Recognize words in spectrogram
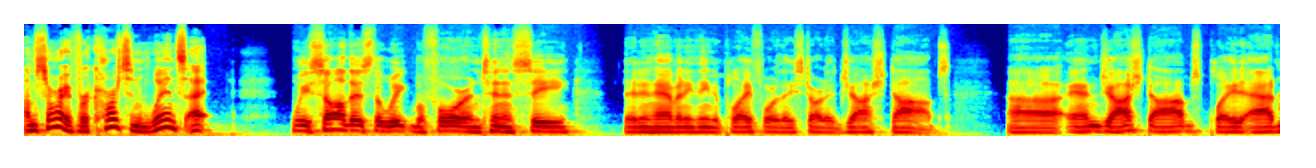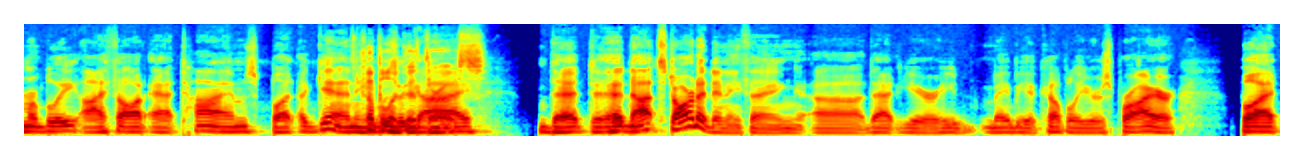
I'm sorry, for Carson Wentz. I we saw this the week before in Tennessee. They didn't have anything to play for. They started Josh Dobbs. Uh, and Josh Dobbs played admirably, I thought, at times. But again, he couple was of a good guy throws. That had not started anything uh, that year. He maybe a couple of years prior, but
